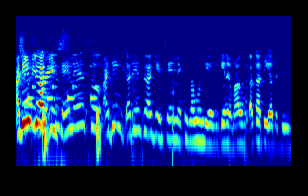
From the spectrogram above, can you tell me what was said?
I didn't feel like getting Breeze. So I didn't. I didn't feel like getting Tanman because I wouldn't be able to get him. I, I got the other dude,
